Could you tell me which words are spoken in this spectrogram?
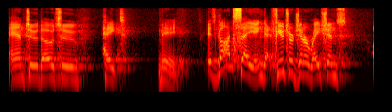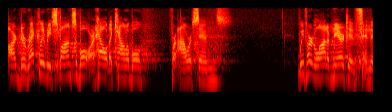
and to those who hate me. Is God saying that future generations are directly responsible or held accountable for our sins. We've heard a lot of narrative in the,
